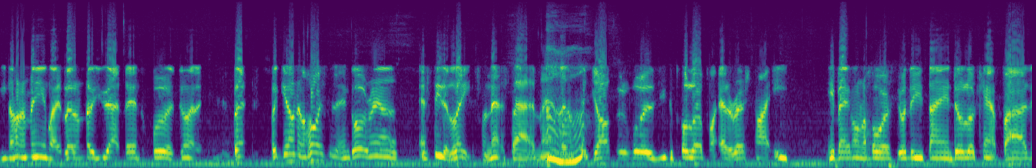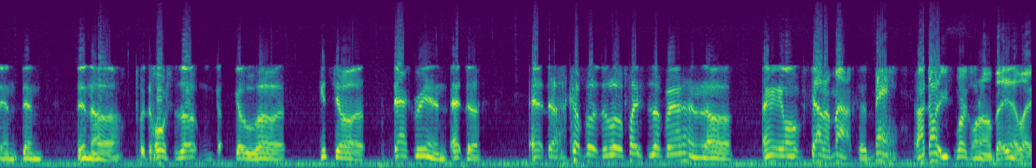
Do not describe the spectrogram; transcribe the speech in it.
You know what I mean? Like let them know you out there in the woods doing it. But but get on them horses and go around and see the lake from that side, man. Let them take you all through the woods. You can pull up at a restaurant, eat, get back on the horse, go do your thing, do a little campfire, then then then uh put the horses up and go, go uh get your daiquiri and at the at the couple of the little places up there and uh I ain't gonna shout them out because man, my daughter used to work on them. But anyway,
